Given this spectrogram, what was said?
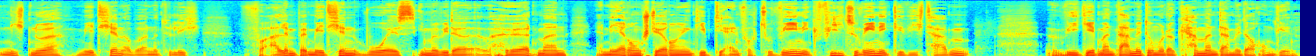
nicht nur Mädchen, aber natürlich vor allem bei Mädchen, wo es immer wieder hört man Ernährungsstörungen gibt, die einfach zu wenig, viel zu wenig Gewicht haben. Wie geht man damit um oder kann man damit auch umgehen?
